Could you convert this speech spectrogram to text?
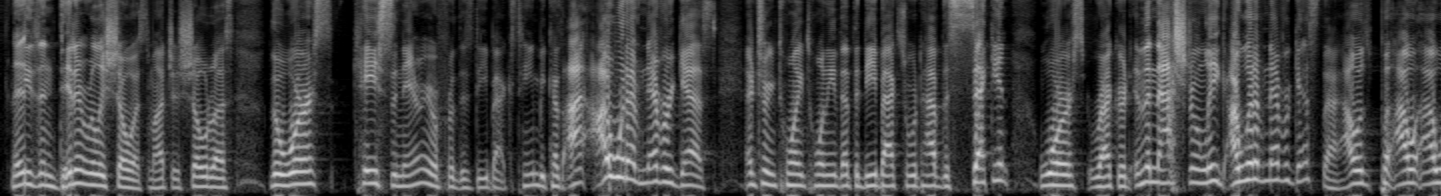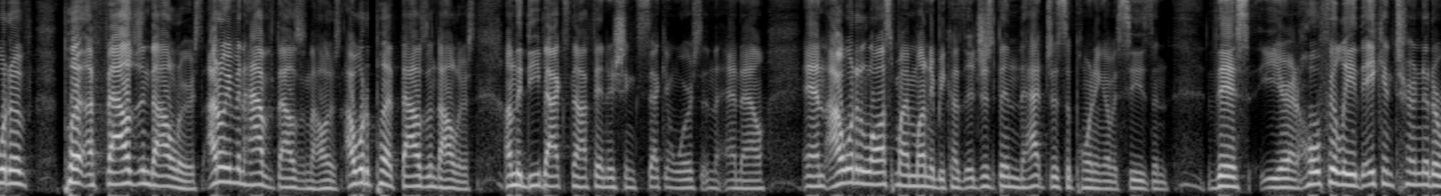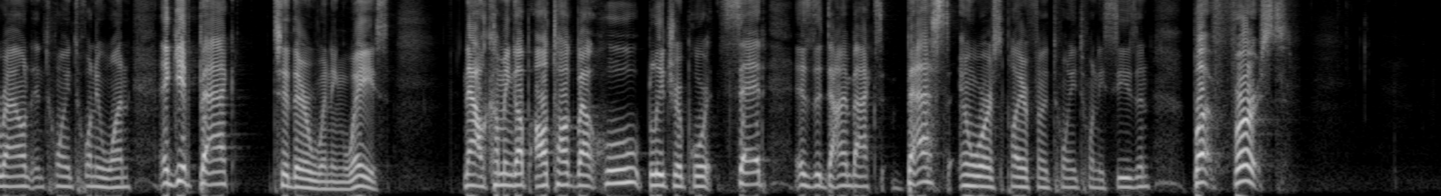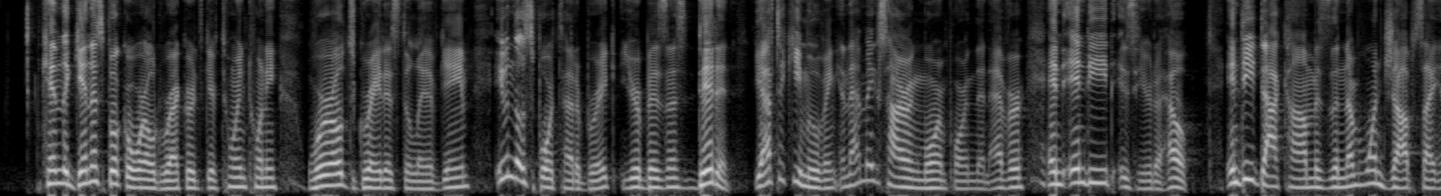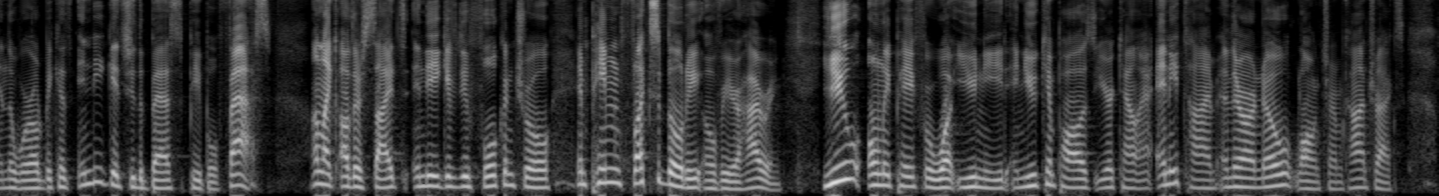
this season didn't really show us much. It showed us the worst case scenario for this D backs team because I, I would have never guessed entering 2020 that the D backs would have the second worst record in the National League. I would have never guessed that. I was put I, I would have put a thousand dollars. I don't even have a thousand dollars. I would have put a thousand dollars on the D backs not finishing second worst in the NL. And I would have lost my money because it's just been that disappointing of a season this year. And hopefully they can turn it around in 2021 and get back to their winning ways. Now, coming up, I'll talk about who Bleacher Report said is the Diamondbacks' best and worst player from the 2020 season. But first, can the Guinness Book of World Records give 2020 world's greatest delay of game? Even though sports had a break, your business didn't. You have to keep moving, and that makes hiring more important than ever. And Indeed is here to help. Indeed.com is the number one job site in the world because Indeed gets you the best people fast. Unlike other sites, Indeed gives you full control and payment flexibility over your hiring. You only pay for what you need, and you can pause your account at any time, and there are no long term contracts.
